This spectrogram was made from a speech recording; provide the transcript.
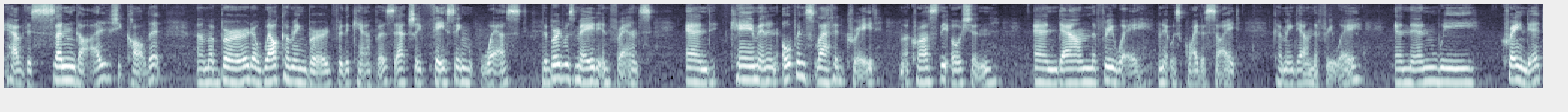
have this sun god, she called it, um, a bird, a welcoming bird for the campus, actually facing west. The bird was made in France and came in an open slatted crate across the ocean and down the freeway. And it was quite a sight coming down the freeway. And then we craned it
